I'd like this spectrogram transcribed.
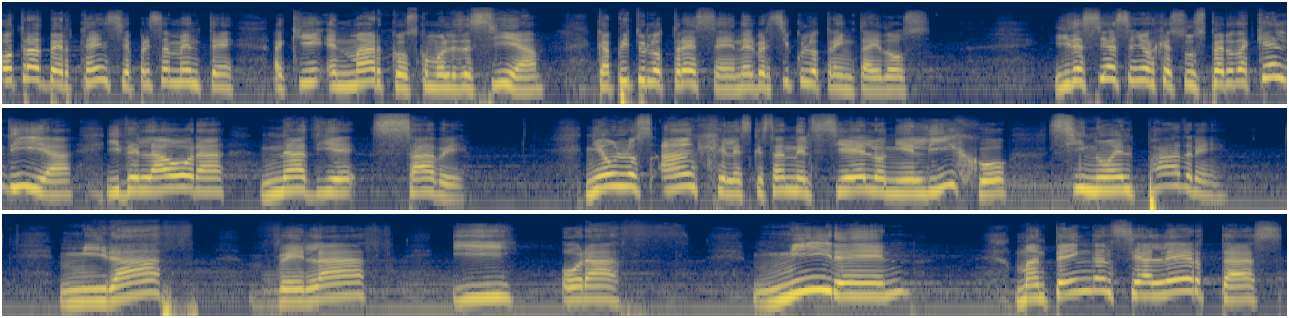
otra advertencia precisamente aquí en Marcos, como les decía, capítulo 13, en el versículo 32. Y decía el Señor Jesús, pero de aquel día y de la hora nadie sabe, ni aun los ángeles que están en el cielo, ni el Hijo, sino el Padre. Mirad, velad y orad. Miren, manténganse alertas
